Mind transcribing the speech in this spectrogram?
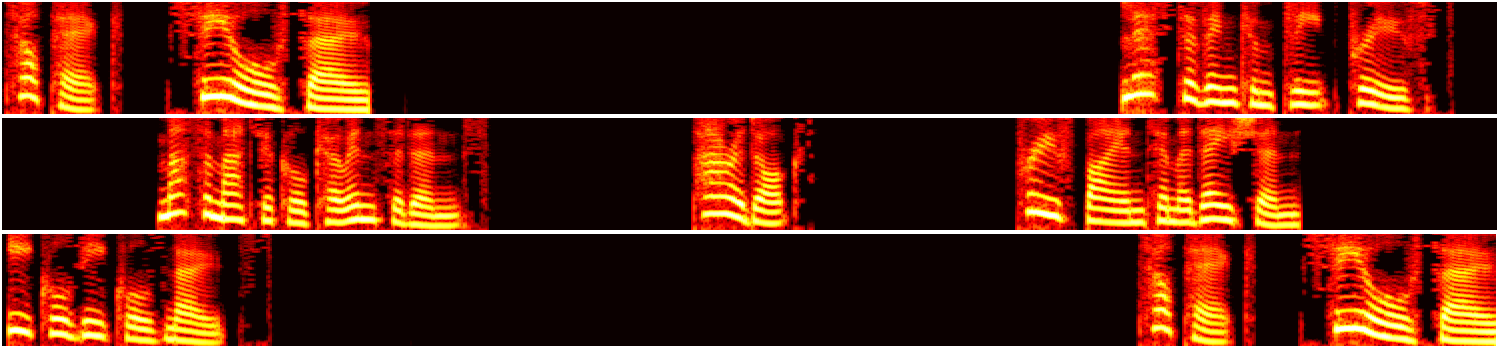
Topic. See also. List of incomplete proofs. Mathematical coincidence. Paradox. Proof by intimidation. Notes. Topic. See also.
